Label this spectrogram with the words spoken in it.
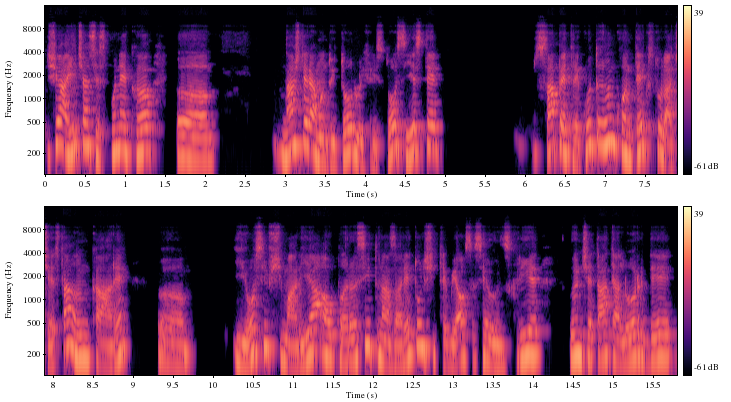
și aici se spune că uh, nașterea Mântuitorului Hristos este s-a petrecut în contextul acesta în care uh, Iosif și Maria au părăsit Nazaretul și trebuiau să se înscrie în cetatea lor de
